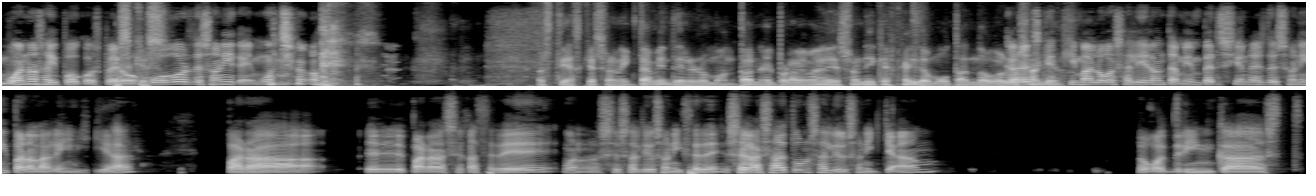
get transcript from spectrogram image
Buenos hay pocos, pero que es- juegos de Sonic hay muchos. Hostia, es que Sonic también tiene un montón. El problema de Sonic es que ha ido mutando con Claro, los es que encima luego salieron también versiones de Sonic para la Game Gear, para, eh, para Sega CD, bueno, se salió Sonic CD, Sega Saturn salió el Sonic Jam, luego Dreamcast,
